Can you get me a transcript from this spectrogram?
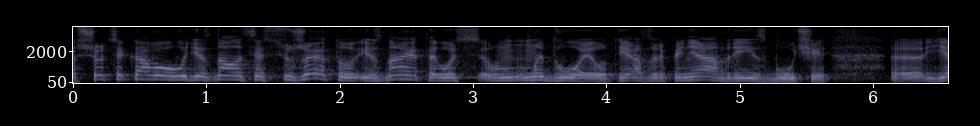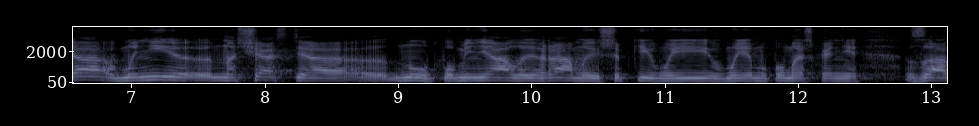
Що цікавого, ви дізналися з сюжету, і знаєте, ось ми двоє. От я з Ірпіня, Андрій з Бучі. Е, Я мені е, на щастя, е, ну поміняли рами і шибки в мої в моєму помешканні за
